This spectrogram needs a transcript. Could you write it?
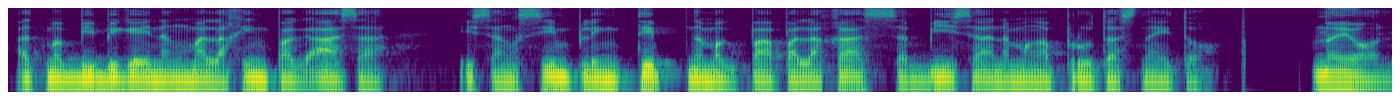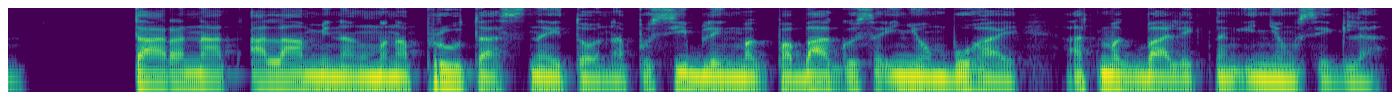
at mabibigay ng malaking pag-asa, isang simpleng tip na magpapalakas sa bisa ng mga prutas na ito. Ngayon, tara na't alamin ang mga prutas na ito na posibleng magpabago sa inyong buhay at magbalik ng inyong sigla.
